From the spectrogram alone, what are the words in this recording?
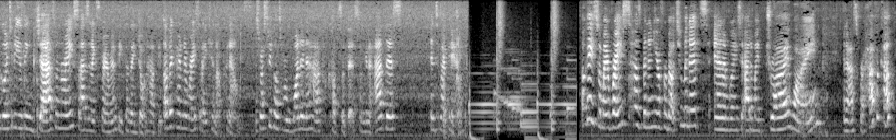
I'm going to be using jasmine rice as an experiment because I don't have the other kind of rice that I cannot pronounce. This recipe calls for one and a half cups of this. So I'm going to add this into my pan. Okay, so my rice has been in here for about two minutes and I'm going to add in my dry wine and ask for half a cup.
